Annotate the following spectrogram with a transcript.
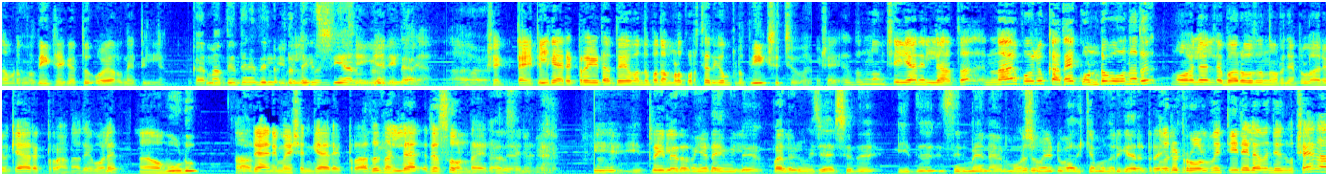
നമ്മുടെ പ്രതീക്ഷയ്ക്കകത്ത് ഉയർന്നിട്ടില്ല. കാരണം അദ്ദേഹത്തിന് ഇതിൽ ചെയ്യാനില്ല. പക്ഷെ ടൈറ്റിൽ ക്യാരക്ടറായിട്ട് അദ്ദേഹം വന്നപ്പോൾ നമ്മൾ കുറച്ചധികം പ്രതീക്ഷിച്ചു. പക്ഷെ ഇതൊന്നും ചെയ്യാനില്ലാത്ത എന്നാൽ പോലും കഥയെ കൊണ്ടുപോകുന്നത് മോഹൻലാലിന്റെ ബറോസ് എന്ന് പറഞ്ഞിട്ടുള്ള ഒരു ക്യാരക്ടറാണ് അതേപോലെ വൂഡു ഒരു അനിമേഷൻ ക്യാരക്ടർ അത് നല്ല രസമുണ്ടായിരുന്നു സിനിമയിൽ ഈ ഈ ട്രെയിലർ ഇറങ്ങിയ ടൈമിൽ പലരും വിചാരിച്ചത് ഇത് സിനിമേനെ മോശമായിട്ട് ബാധിക്കാൻ പോകുന്ന ഒരു ക്യാരക്ടർ ഒരു ട്രോൾ മെറ്റീരിയൽ അവൻ ചെയ്തു. പക്ഷേ ആ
